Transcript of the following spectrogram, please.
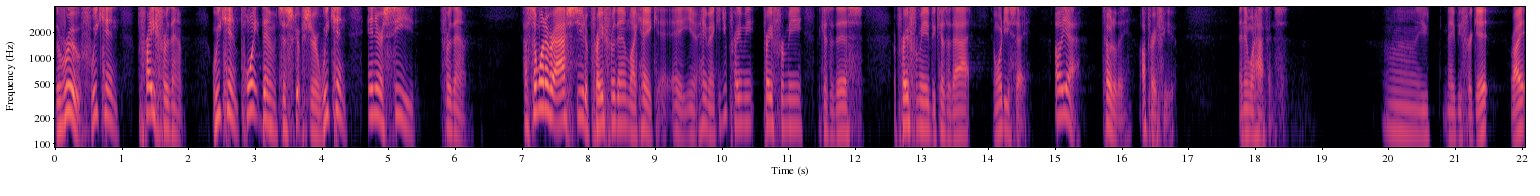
the roof, we can pray for them. We can point them to Scripture. We can intercede for them. Has someone ever asked you to pray for them? Like, hey, hey, you know, hey, man, can you pray me, pray for me because of this, or pray for me because of that? And what do you say? Oh yeah, totally. I'll pray for you. And then what happens? Uh, you maybe forget, right?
